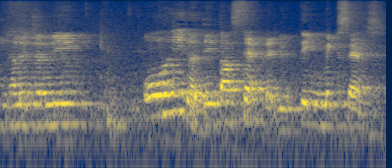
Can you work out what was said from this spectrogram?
intelligently only the data set that you think makes sense.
